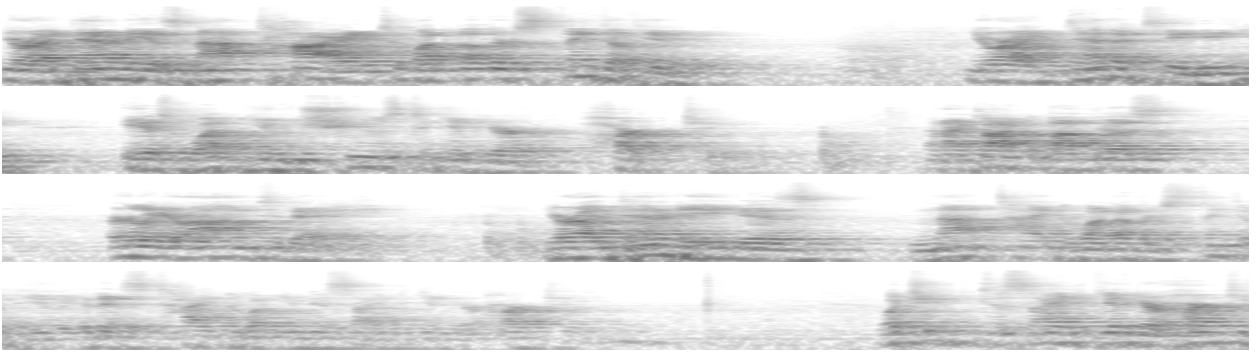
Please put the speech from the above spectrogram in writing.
your identity is not tied to what others think of you. Your identity is what you choose to give your heart to. And I talked about this earlier on today. Your identity is not tied to what others think of you. It is tied to what you decide to give your heart to. What you decide to give your heart to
